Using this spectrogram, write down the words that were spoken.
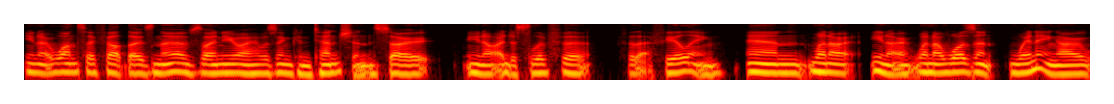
you know, once I felt those nerves, I knew I was in contention. So, you know, I just lived for for that feeling. And when I, you know, when I wasn't winning, I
